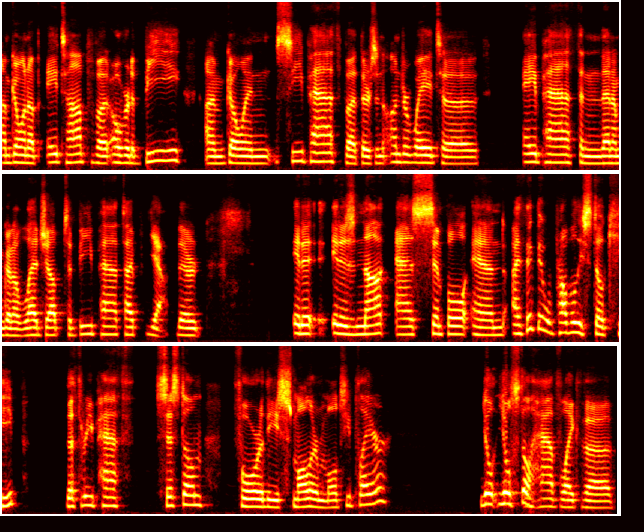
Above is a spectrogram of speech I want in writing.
I'm going up A top, but over to B. I'm going C path, but there's an underway to A path, and then I'm going to ledge up to B path type. Yeah, there. It it is not as simple, and I think they will probably still keep the three path system for the smaller multiplayer you'll you'll still have like the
